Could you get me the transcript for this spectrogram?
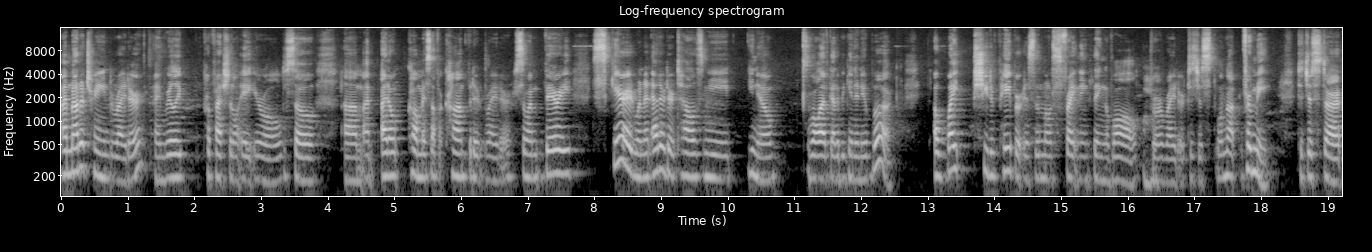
I'm not a trained writer. I'm really professional eight year old. So um, I, I don't call myself a confident writer. So I'm very scared when an editor tells me, you know, well, I've got to begin a new book. A white sheet of paper is the most frightening thing of all uh-huh. for a writer to just, well, not for me, to just start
